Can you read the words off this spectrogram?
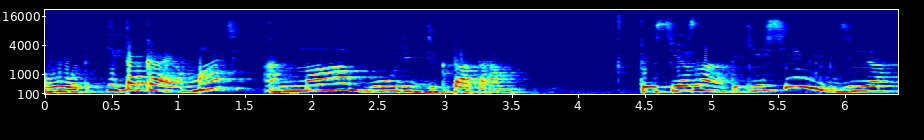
Вот. И такая мать, она будет диктатором. То есть я знаю такие семьи, где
